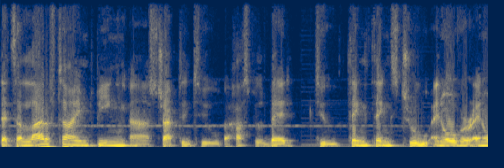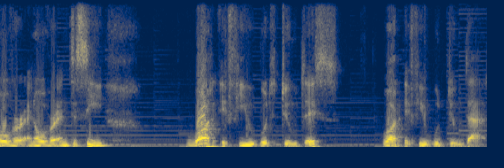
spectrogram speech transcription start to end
That's a lot of time being uh, strapped into a hospital bed to think things through and over and over and over and to see what if you would do this? What if you would do that?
